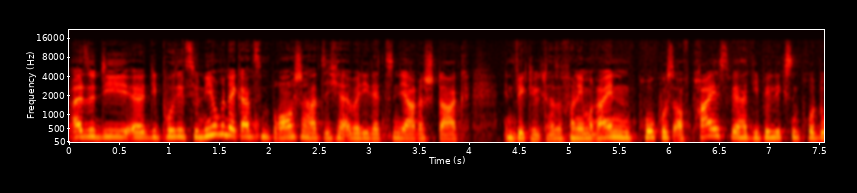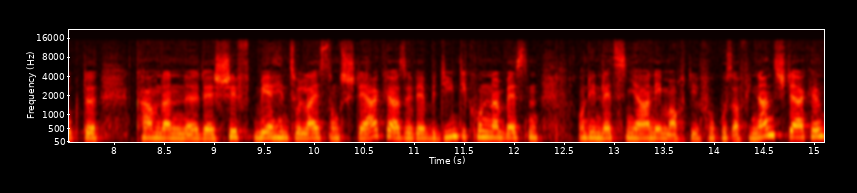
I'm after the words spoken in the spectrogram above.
Also die, äh, die Positionierung der ganzen Branche hat sich ja über die letzten Jahre stark entwickelt. Also von dem reinen Fokus auf Preis, wer hat die billigsten Produkte, kam dann äh, der Shift mehr hin zur Leistungsstärke. Also wer bedient die Kunden am besten und in den letzten Jahren eben auch den Fokus auf Finanzstärke,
